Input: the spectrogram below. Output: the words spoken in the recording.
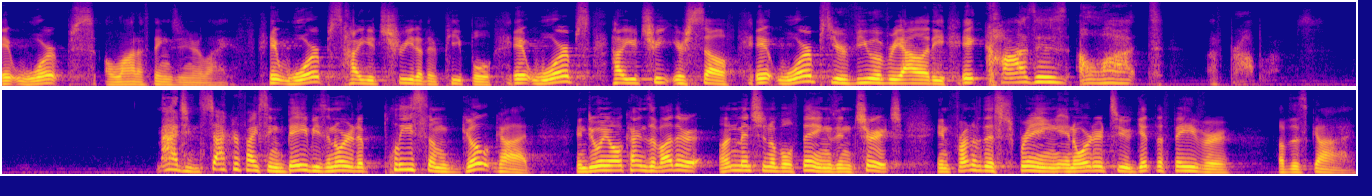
it warps a lot of things in your life. It warps how you treat other people. It warps how you treat yourself. It warps your view of reality. It causes a lot of problems. Imagine sacrificing babies in order to please some goat god and doing all kinds of other unmentionable things in church in front of this spring in order to get the favor of this God.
